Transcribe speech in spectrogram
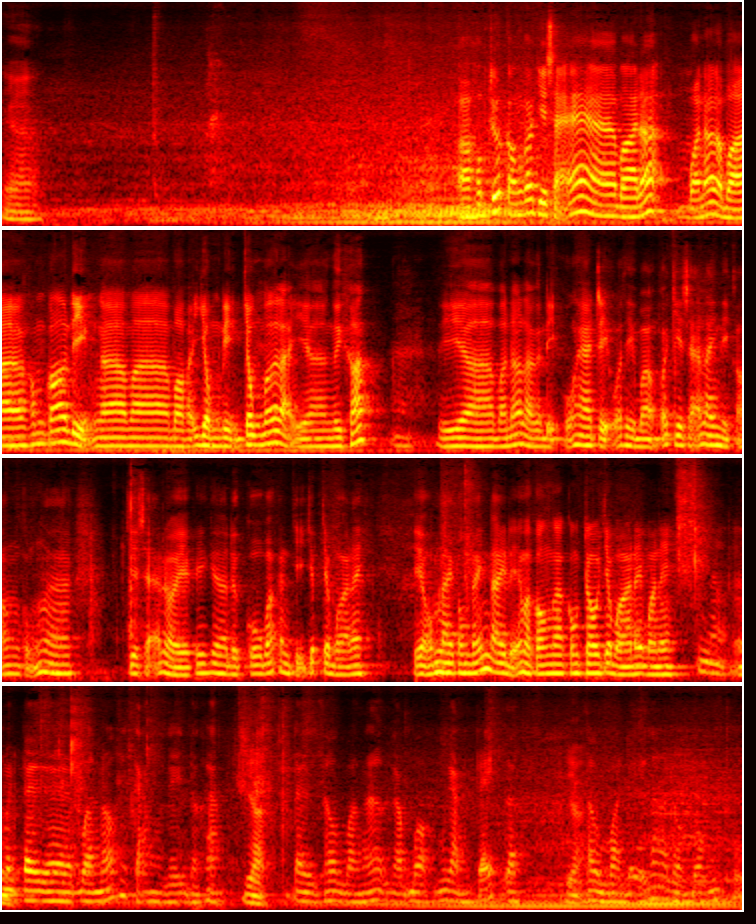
Dạ À, hôm trước con có chia sẻ à, bà đó. Bà nói là bà không có điện à, mà bà phải dùng điện chung với lại à, người khác. Thì bà nói là điện của 2 triệu thì bà có chia sẻ lên thì con cũng chia sẻ rồi cái được cô bác anh chị giúp cho bà đây. Thì hôm nay con đến đây để mà con con trôi cho bà đây bà này Mình từ bà nói cái cần gì được không? Dạ. Từ thôi bà gặp bột cũng gần chết rồi. Dạ. Thôi bà để nó rồi uống thuốc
